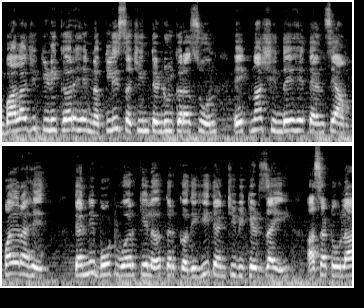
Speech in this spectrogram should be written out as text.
बालाजी किणीकर हे नकली सचिन तेंडुलकर असून एकनाथ शिंदे हे त्यांचे अंपायर आहेत. त्यांनी बोट वर केलं तर कधीही त्यांची विकेट जाईल असा टोला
